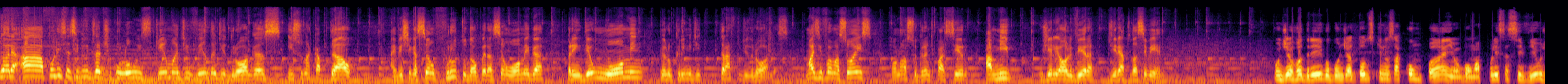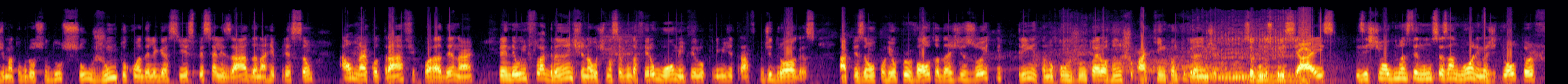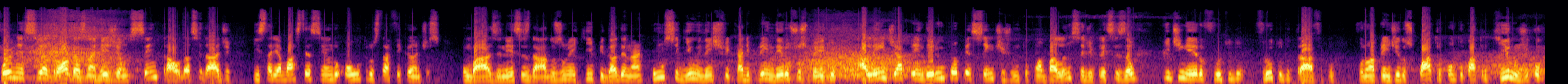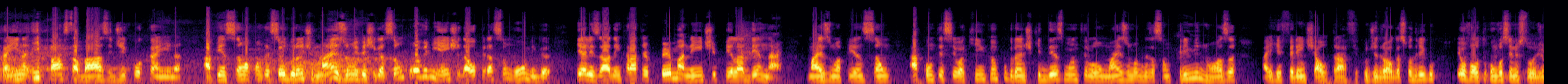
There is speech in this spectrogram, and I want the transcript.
Olha, a Polícia Civil desarticulou um esquema de venda de drogas, isso na capital. A investigação, fruto da Operação Ômega, prendeu um homem pelo crime de tráfico de drogas. Mais informações com o nosso grande parceiro, amigo, o Gelial Oliveira, direto da CBN. Bom dia, Rodrigo. Bom dia a todos que nos acompanham. Bom, a Polícia Civil de Mato Grosso do Sul, junto com a Delegacia Especializada na Repressão ao Narcotráfico, a ADENAR, prendeu em flagrante na última segunda-feira um homem pelo crime de tráfico de drogas. A prisão ocorreu por volta das 18h30 no conjunto Aerorancho aqui em Campo Grande. Segundo os policiais, existiam algumas denúncias anônimas de que o autor fornecia drogas na região central da cidade e estaria abastecendo outros traficantes. Com base nesses dados, uma equipe da Adenar conseguiu identificar e prender o suspeito, além de apreender o entorpecente junto com a balança de precisão e dinheiro fruto do, fruto do tráfico. Foram apreendidos 4,4 quilos de cocaína e pasta base de cocaína. A apreensão aconteceu durante mais uma investigação proveniente da Operação Ômega, realizada em caráter permanente pela DENAR. Mais uma apreensão aconteceu aqui em Campo Grande, que desmantelou mais uma organização criminosa aí referente ao tráfico de drogas. Rodrigo, eu volto com você no estúdio.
